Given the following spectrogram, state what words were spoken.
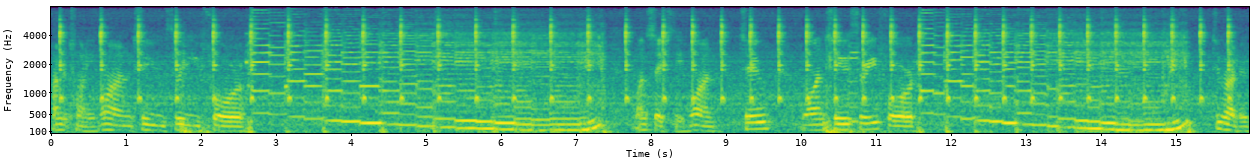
Hundred twenty. One, two, three, four. One sixty. One, two, one, two, three, four. Two hundred.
